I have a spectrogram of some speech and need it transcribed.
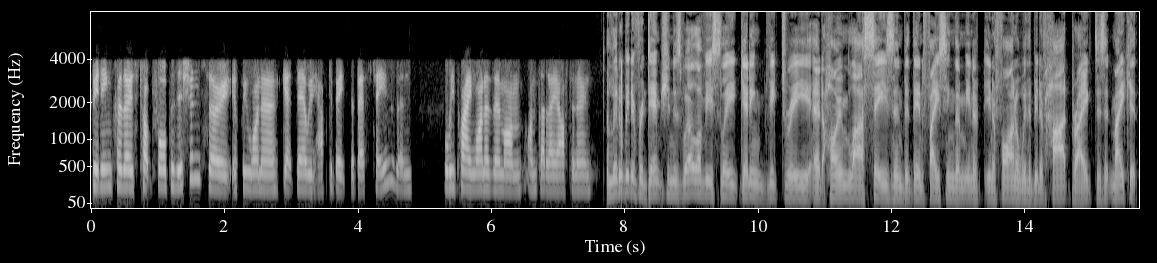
bidding for those top four positions. So if we want to get there, we have to beat the best teams and we'll be playing one of them on, on Saturday afternoon. A little bit of redemption as well. Obviously, getting victory at home last season, but then facing them in a in a final with a bit of heartbreak. Does it make it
